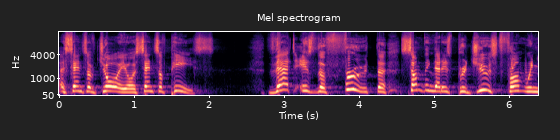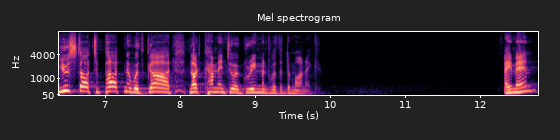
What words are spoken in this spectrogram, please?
a sense of joy or a sense of peace. That is the fruit, the, something that is produced from when you start to partner with God, not come into agreement with the demonic. Amen?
